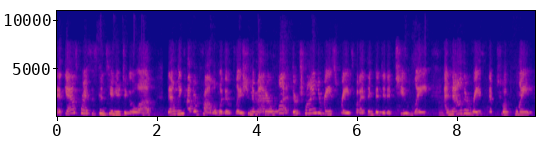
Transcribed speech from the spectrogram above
If gas prices continue to go up, then we have a problem with inflation no matter what. They're trying to raise rates, but I think they did it too late. Mm-hmm. And now they're raising them to a point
